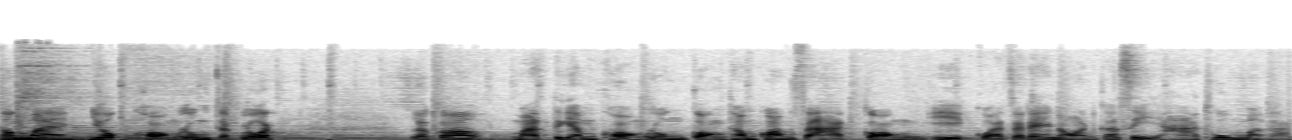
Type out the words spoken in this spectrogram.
ต้องมายกของลงจากรถ แล้วก็มาเตรียมของลงกล่องทำความสะอาดกล่องอีกกว่าจะได้นอนก็4ี่ห้าทุ่มอะค่ะ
